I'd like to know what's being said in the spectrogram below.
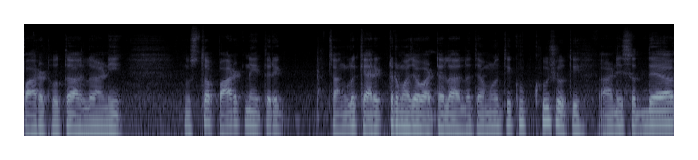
पार्ट होता आलं आणि नुसता पार्ट नाही तर एक चांगलं कॅरेक्टर माझ्या वाट्याला आलं त्यामुळे ती खूप खुश होती. आणि सध्या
